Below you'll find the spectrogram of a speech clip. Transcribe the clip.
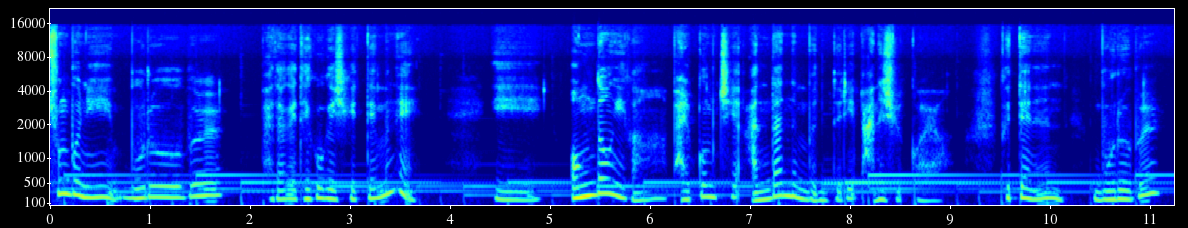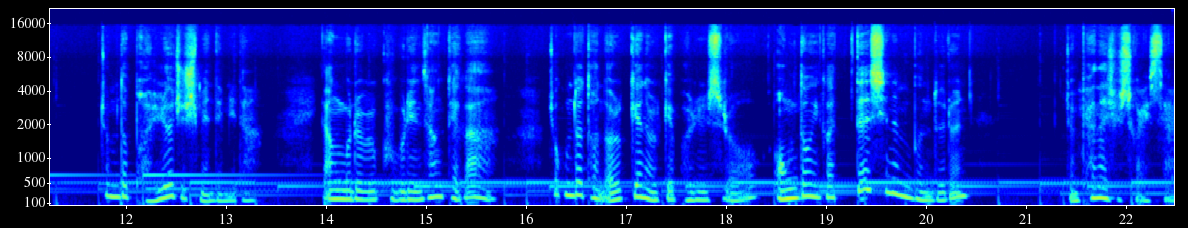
충분히 무릎을 바닥에 대고 계시기 때문에 이 엉덩이가 발꿈치에 안 닿는 분들이 많으실 거예요. 그때는 무릎을 좀 더 벌려주시면 됩니다. 양무릎을 구부린 상태가 조금 더 더 넓게 넓게 벌릴수록 엉덩이가 뜨시는 분들은 좀 편하실 수가 있어요.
